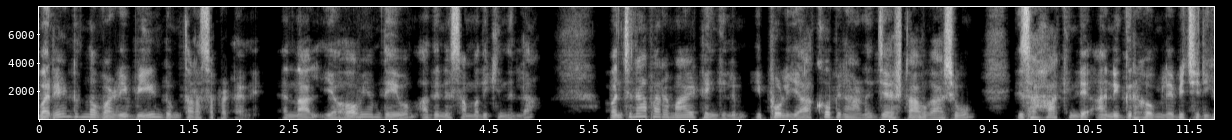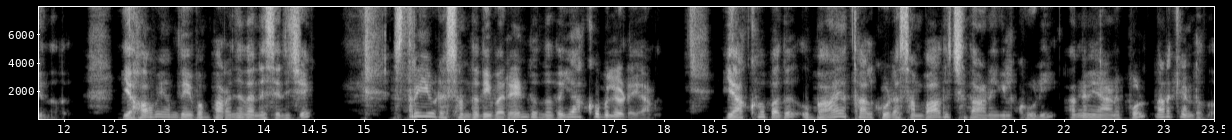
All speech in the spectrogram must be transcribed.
വരേണ്ടുന്ന വഴി വീണ്ടും തടസ്സപ്പെട്ടേനെ. എന്നാൽ യഹോവയം ദൈവം അതിന് സമ്മതിക്കുന്നില്ല. വഞ്ചനാപരമായിട്ടെങ്കിലും ഇപ്പോൾ യാക്കോബിനാണ് ജ്യേഷ്ഠാവകാശവും ഇസഹാക്കിന്റെ അനുഗ്രഹവും ലഭിച്ചിരിക്കുന്നത്. യഹോവയാം ദൈവം പറഞ്ഞതനുസരിച്ച് സ്ത്രീയുടെ സന്തതി വരേണ്ടുന്നത് യാക്കോബിലൂടെയാണ്. യാക്കോബ് അത് ഉപായത്താൽ കൂടെ സമ്പാദിച്ചതാണെങ്കിൽ കൂടി അങ്ങനെയാണിപ്പോൾ നടക്കേണ്ടത്.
